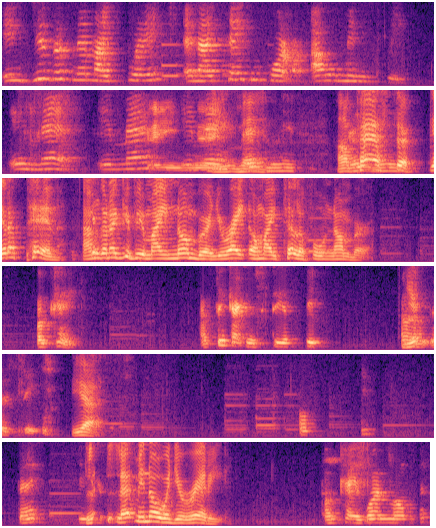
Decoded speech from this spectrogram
In Jesus' name I pray and I thank you for our ministry. Amen. Amen. Amen. Amen. Amen. Um, Pastor, get a pen. I'm going to give you my number and you write on my telephone number. Okay. I think I can still pick. Uh, Yeah. Let's see. Yes. Thank you. Let me know when you're ready. Okay, one moment.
